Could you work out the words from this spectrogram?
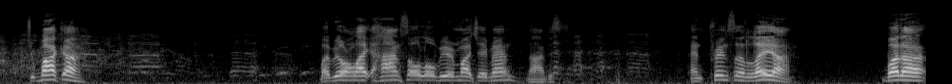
Chewbacca. But we don't like Han Solo very much, amen? No, I'm just. And Princess Leia. But, uh,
